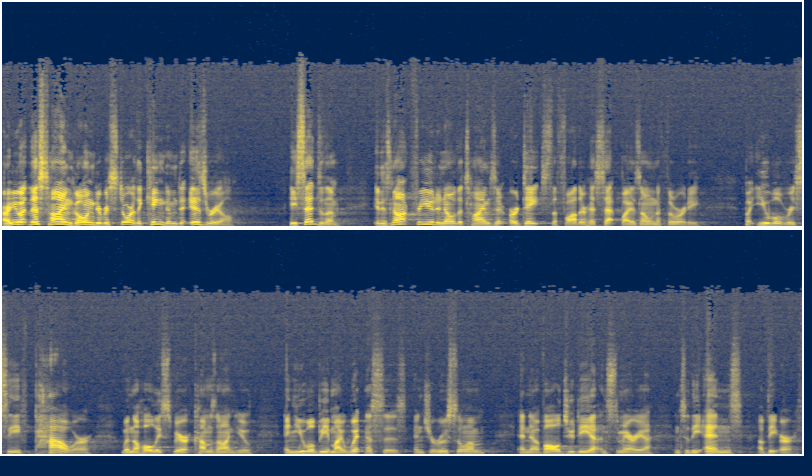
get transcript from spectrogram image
are you at this time going to restore the kingdom to Israel? He said to them, It is not for you to know the times or dates the Father has set by his own authority, but you will receive power when the Holy Spirit comes on you, and you will be my witnesses in Jerusalem and of all Judea and Samaria and to the ends of the earth.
